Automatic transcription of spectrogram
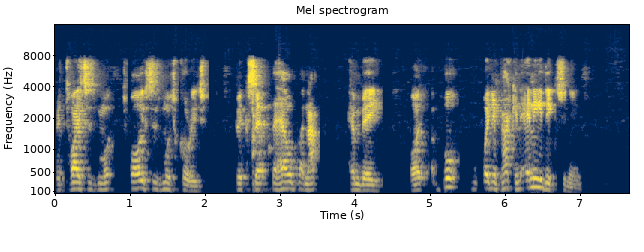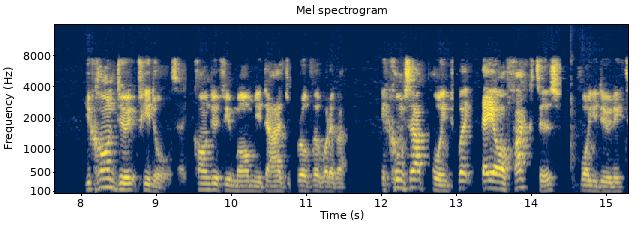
but twice as much twice as much courage to accept the help, and that can be. But when you're packing any addiction in, you can't do it for your daughter, you can't do it for your mom, your dad, your brother, whatever. It comes to that point where they are factors while you're doing it.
